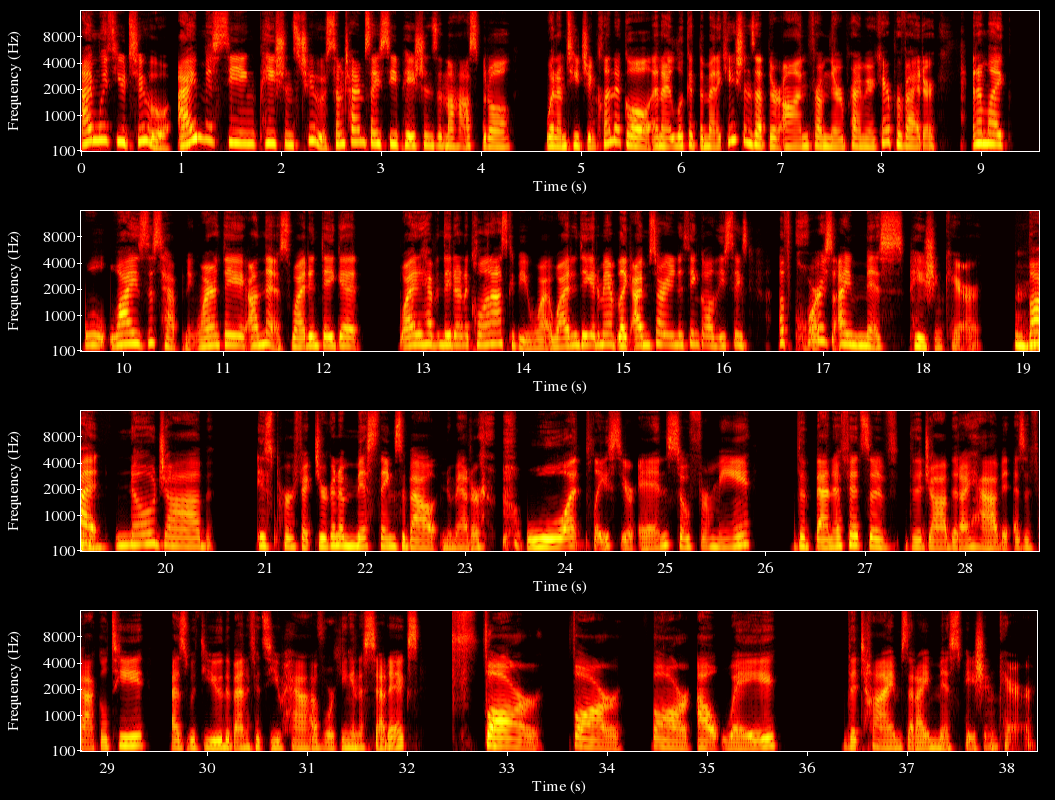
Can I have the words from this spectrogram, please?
I'm with you too. I miss seeing patients too. Sometimes I see patients in the hospital when I'm teaching clinical and I look at the medications that they're on from their primary care provider and I'm like, well, why is this happening? Why aren't they on this? Why didn't they get why haven't they done a colonoscopy? Why, why didn't they get a mam? Like, I'm starting to think all these things. Of course, I miss patient care, mm-hmm. but no job is perfect. You're going to miss things about no matter what place you're in. So for me, the benefits of the job that I have as a faculty as with you, the benefits you have working in aesthetics far, far, far outweigh the times that I miss patient care.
